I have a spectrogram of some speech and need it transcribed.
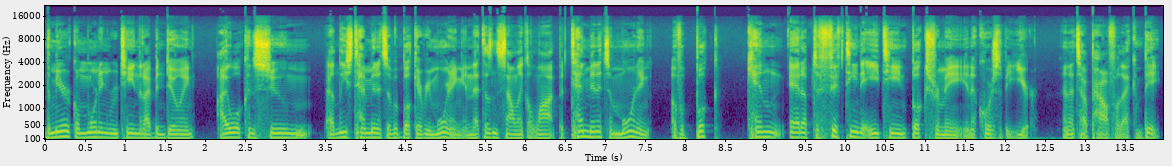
the miracle morning routine that I've been doing, I will consume at least 10 minutes of a book every morning. And that doesn't sound like a lot, but 10 minutes a morning of a book can add up to 15 to 18 books for me in a course of a year. And that's how powerful that can be.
